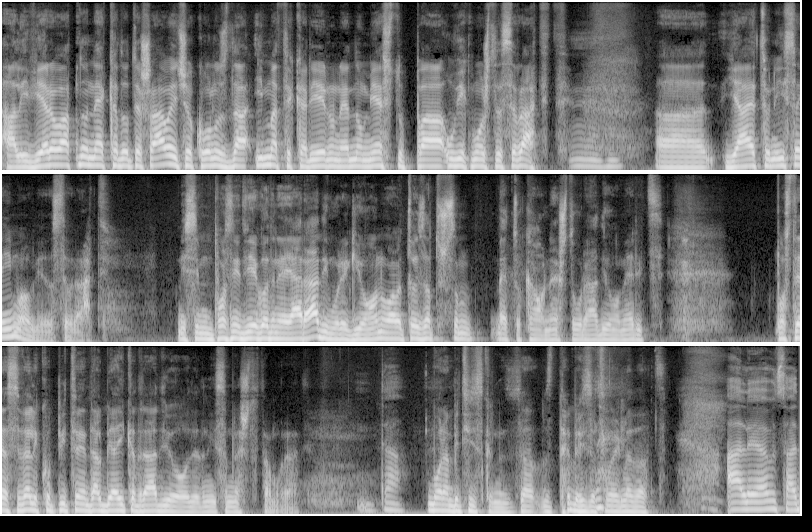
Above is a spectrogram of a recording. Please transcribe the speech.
ali vjerovatno neka dotešavajuća okolnost da imate karijeru na jednom mjestu pa uvijek možete da se vratite. Mm -hmm. uh, ja eto nisam imao gdje da se vratim. Mislim, u posljednje dvije godine ja radim u regionu, ali to je zato što sam eto kao nešto uradio u Americi. Postoja se veliko pitanje da li bi ja ikad radio ovdje da nisam nešto tamo uradio. Da. Moram biti iskren za tebe i za tvoje gledalce. Ali evo sad,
